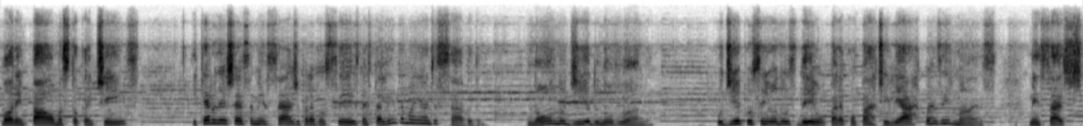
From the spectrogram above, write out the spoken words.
moro em Palmas, Tocantins, e quero deixar essa mensagem para vocês nesta linda manhã de sábado, nono dia do novo ano. O dia que o Senhor nos deu para compartilhar com as irmãs mensagens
